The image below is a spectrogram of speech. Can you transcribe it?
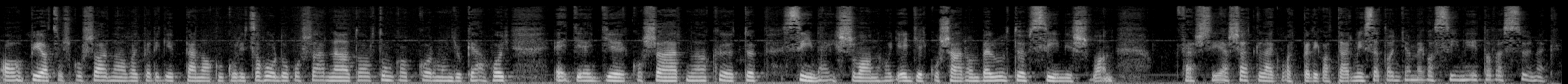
a piacos kosárnál, vagy pedig éppen a kukorica hordó kosárnál tartunk, akkor mondjuk el, hogy egy-egy kosárnak több színe is van, hogy egy-egy kosáron belül több szín is van. Festi esetleg, vagy pedig a természet adja meg a színét a veszőnek?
